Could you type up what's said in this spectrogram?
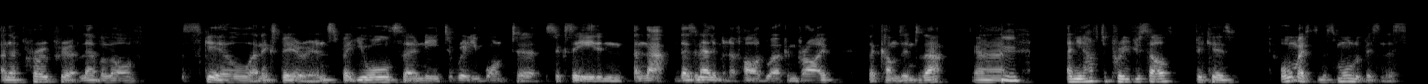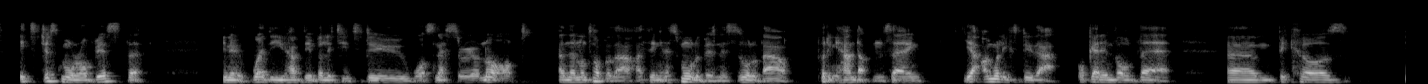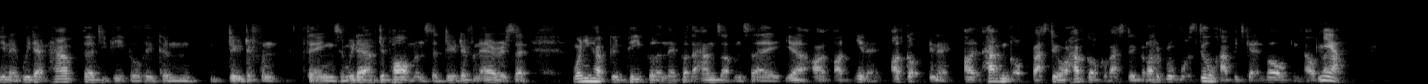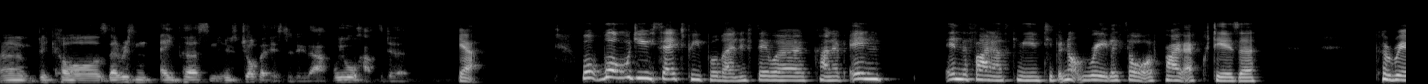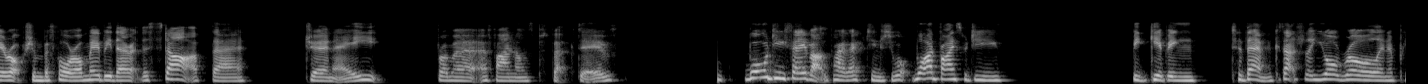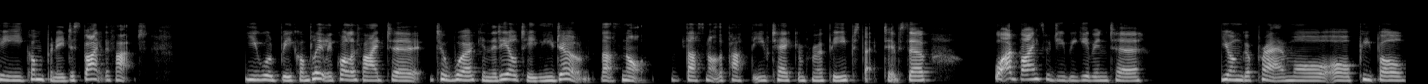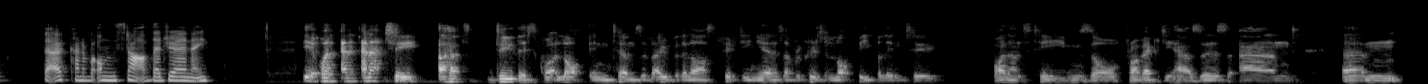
an appropriate level of skill and experience, but you also need to really want to succeed. And, and that there's an element of hard work and drive that comes into that. Uh, mm. And you have to prove yourself because almost in a smaller business, it's just more obvious that you know whether you have the ability to do what's necessary or not. And then on top of that, I think in a smaller business is all about putting your hand up and saying, "Yeah, I'm willing to do that," or get involved there, um, because you know we don't have 30 people who can do different things, and we don't have departments that do different areas. So when you have good people and they put their hands up and say, "Yeah, I, I you know, I've got, you know, I haven't got capacity or I have got capacity, but I'm still happy to get involved and help Yeah. out," um, because there isn't a person whose job it is to do that. We all have to do it. Yeah. What what would you say to people then if they were kind of in in the finance community but not really thought of private equity as a career option before, or maybe they're at the start of their journey from a, a finance perspective? What would you say about the private equity industry? What what advice would you be giving to them? Because actually your role in a PE company, despite the fact you would be completely qualified to to work in the deal team, you don't. That's not that's not the path that you've taken from a PE perspective. So, what advice would you be giving to younger prem or or people that are kind of on the start of their journey? Yeah, well, and, and actually, I have to do this quite a lot in terms of over the last 15 years. I've recruited a lot of people into finance teams of private equity houses, and um,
